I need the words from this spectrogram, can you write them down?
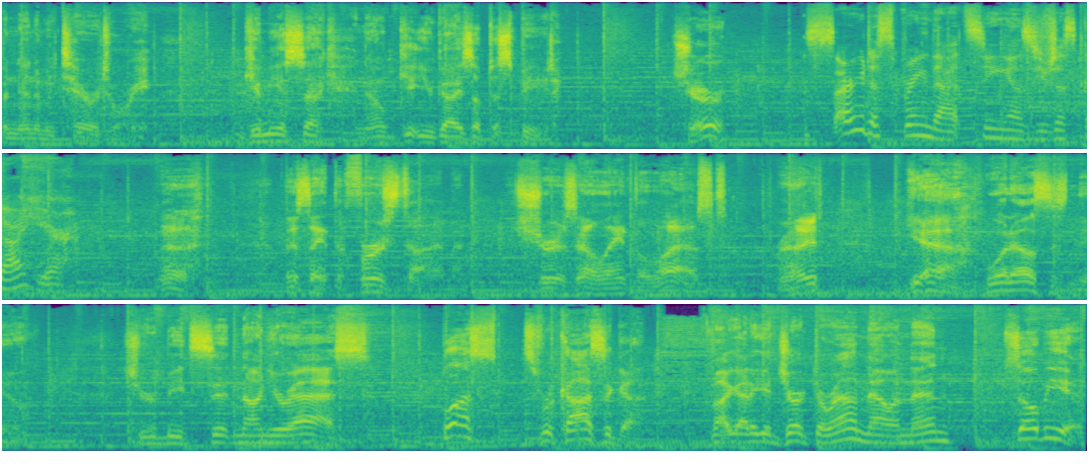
Up in enemy territory. Give me a sec, and I'll get you guys up to speed. Sure. Sorry to spring that, seeing as you just got here. Ugh, this ain't the first time, and it sure as hell ain't the last, right? Yeah, what else is new? Sure beats sitting on your ass. Plus, it's for Kasuga. If I gotta get jerked around now and then, so be it.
